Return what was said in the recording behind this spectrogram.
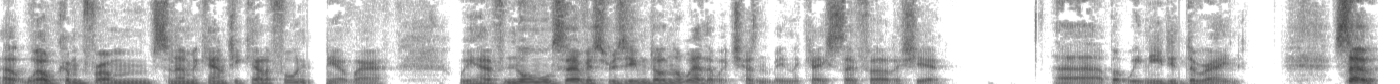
Uh, welcome from Sonoma County, California, where we have normal service resumed on the weather, which hasn't been the case so far this year. but we needed the rain. So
